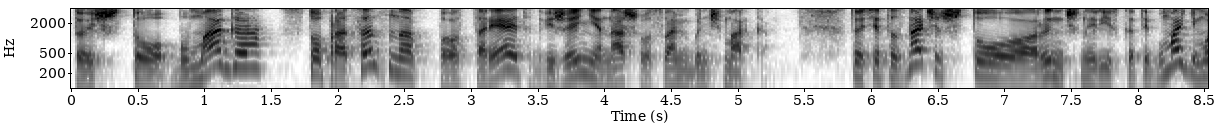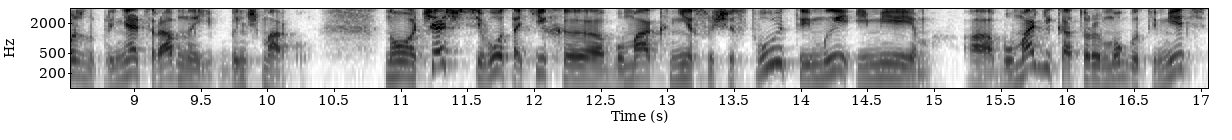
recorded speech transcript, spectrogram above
То есть, что бумага стопроцентно повторяет движение нашего с вами бенчмарка. То есть это значит, что рыночный риск этой бумаги можно принять равный бенчмарку. Но чаще всего таких э, бумаг не существует, и мы имеем а, бумаги, которые могут иметь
